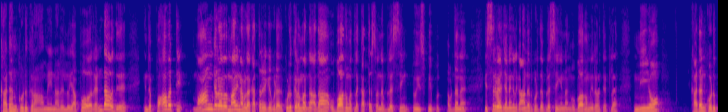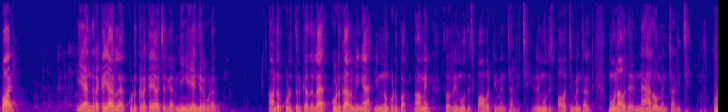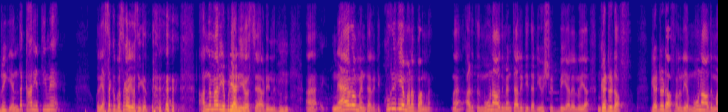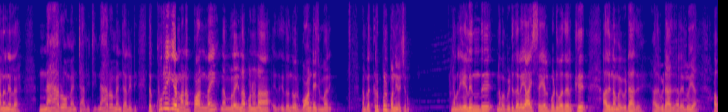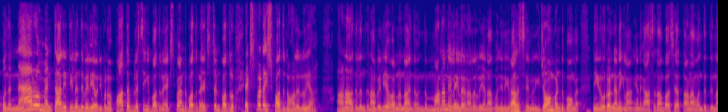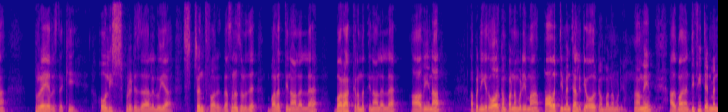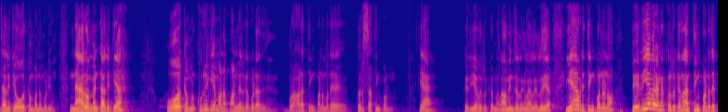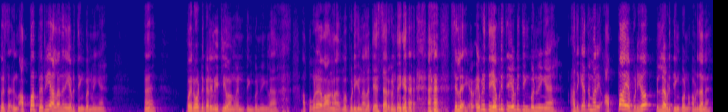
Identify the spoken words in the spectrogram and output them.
கடன் கொடுக்குறான். ஆமே நல்ல அப்போது ரெண்டாவது இந்த பாவர்ட்டி வாங்குறவ மாதிரி நம்மளை கத்தரை வைக்கக்கூடாது. கொடுக்குற மாதிரி தான் அதான் உபாகமத்தில் கத்தர் சொன்ன பிளெஸ்ஸிங் டு இஸ் பீப்புள் அப்படி தானே இஸ்ரேல் ஜனங்களுக்கு ஆண்டர் கொடுத்த பிளெஸ்ஸிங் நாங்கள் உபாகம் இருபத்தெட்டில் நீயும் கடன் கொடுப்பாய் ஏந்திர கையாக இல்லை கொடுக்குற கையாக வச்சுருக்காரு. நீங்கள் ஏந்திரக்கூடாது. ஆண்டவர் கொடுத்துருக்கிறதுல கொடுக்க ஆரம்பிங்க இன்னும் கொடுப்பார். ஆமீன். So remove this poverty mentality remove this poverty mentality மூணாவது நேரோ மென்டாலிட்டி குறி எந்த காரியத்தையுமே ஒரு எசக்கு பெசக்காக யோசிக்கிறது அந்த மாதிரி எப்படியா நீ யோசிச்ச அப்படின்னு. நேரோ மென்டாலிட்டி குறுகிய மனப்பான்மை. ஆ, அடுத்தது மூணாவது mentality that you should be hallelujah get rid of get rid of அலலுயா மூணாவது மனநிலை. நேரோ மென்டாலிட்டி நேரோ மென்டாலிட்டி இந்த குறுகிய மனப்பான்மை நம்மளை என்ன பண்ணுன்னா இது இது வந்து ஒரு பாண்டேஜ் மாதிரி. நம்மளை கிரிப்பிள் பண்ணி வச்சிடும் நம்மளை எழுந்து நம்ம விடுதலையாய் செயல்படுவதற்கு அது நம்ம விடாது. அது விடாது. அல்லேலூயா அப்போ இந்த நேரோ மென்டாலிட்டிலேருந்து வெளியே வரும் இப்போ நம்ம பார்த்த பிளெஸ்ஸிங் பார்த்துட்டோம் எக்ஸ்பேண்ட் பார்த்துட்டோம் எக்ஸ்டெண்ட் பார்த்துட்டோம் எக்ஸ்பர்டைஸ் பார்த்துட்டோம். அல்லேலூயா ஆனால் அதுலேருந்து நான் வெளியே வரணும்னா இந்த இந்த மனநிலையில் நான் அல்லேலூயா நான் கொஞ்சம் இன்றைக்கி வேலை செய்யணும். நீங்கள் ஜெபம் பண்ணிட்டு போங்க. நீங்கள் ஒரு வேளை நினைக்கலாம் எனக்கு ஆசை தான் பாச தானாக வந்துடுதுன்னா prayer is the key Holy Spirit is லூயா ஸ்ட்ரென்த் ஃபார் வசனம் சொல்லுது பலத்தினால் அல்ல பராக்கிரமத்தினால் அல்ல ஆவியினால். அப்போ நீங்கள் இதை ஓவர் கம் பண்ண முடியுமா? பாவர்ட்டி மென்டாலிட்டியை ஓவர் கம் பண்ண முடியும். ஐ மீன் அது மாதிரி டிஃபீட்டட் மென்டாலிட்டியை ஓவர் கம் பண்ண முடியும். நேரோ மென்டாலிட்டியை ஓவர் கம் குறுகிய மனப்பான்மை இருக்கக்கூடாது. ப்ராடாக திங்க் பண்ணும்போதே பெருசாக திங்க் பண்ணணும். ஏன்? பெரியவர் இருக்கிறதுனால. ஆமீன் சொல்லுங்களேன். இல்லையா ஏன் அப்படி திங்க் பண்ணணும்? பெரியவர் எனக்குள் இருக்கிறதா நான் திங்க் பண்ணுறதே பெருசாக அப்பா பெரிய ஆளாக நீங்கள் எப்படி திங்க் பண்ணுவீங்க? போய் ரோட்டு கடையில் இட்லி வாங்குவேன்னு திங்க் பண்ணுவீங்களா? அப்போ கூட வாங்கலாம். ரொம்ப பிடிக்கும். நல்லா டேஸ்ட்டாக இருக்கும். நீங்கள் சில எப்படி எப்படி எப்படி திங்க் பண்ணுவீங்க? அதுக்கேற்ற மாதிரி அப்பா எப்படியோ பிள்ளை அப்படி திங்க் பண்ணும். அப்படி தானே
